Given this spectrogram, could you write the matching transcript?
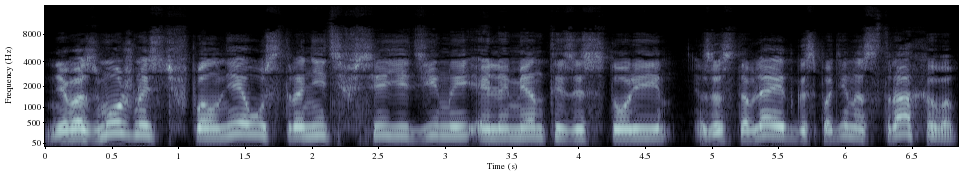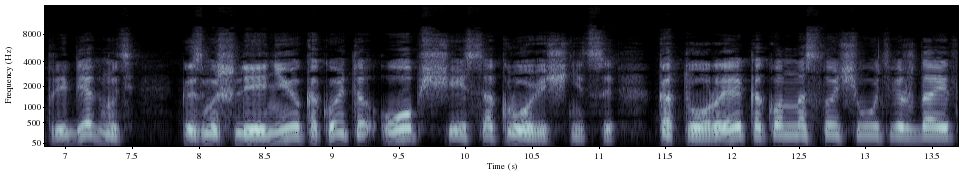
Невозможность вполне устранить все единый элемент из истории заставляет господина Страхова прибегнуть к измышлению какой-то общей сокровищницы, которая, как он настойчиво утверждает,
